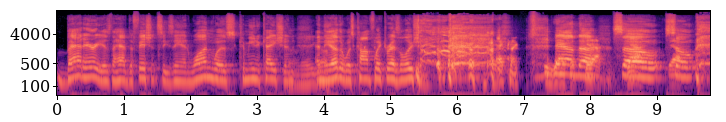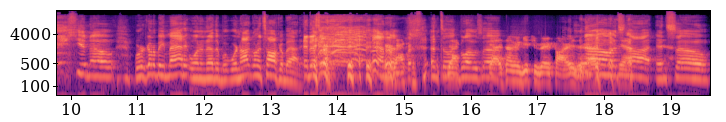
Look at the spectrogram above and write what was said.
bad areas to have deficiencies in. One was communication, oh, and go. the other was conflict resolution. exactly. And uh, yeah. so yeah. so you know we're going to be mad at one another, but we're not going to talk about it and, and, uh, until exactly. it blows up. Yeah, it's not going to get you very far, is it? No, right? it's not. And so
